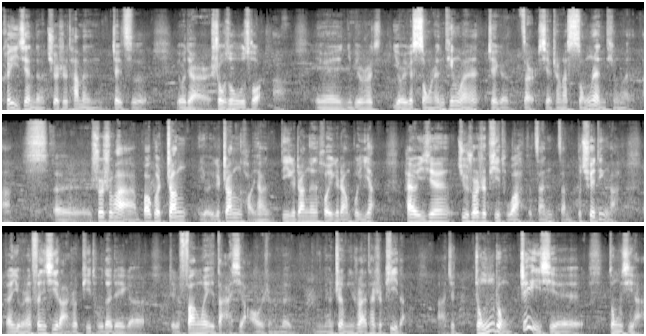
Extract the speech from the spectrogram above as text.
可以见得，确实他们这次有点手足无措啊。因为你比如说有一个“耸人听闻”这个字儿写成了“怂人听闻”啊。呃，说实话，包括章有一个章，好像第一个章跟后一个章不一样。还有一些据说是 P 图啊，咱咱不确定啊。但有人分析了，说 P 图的这个这个方位大小什么的。你能证明出来它是 P 的，啊，就种种这些东西啊，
